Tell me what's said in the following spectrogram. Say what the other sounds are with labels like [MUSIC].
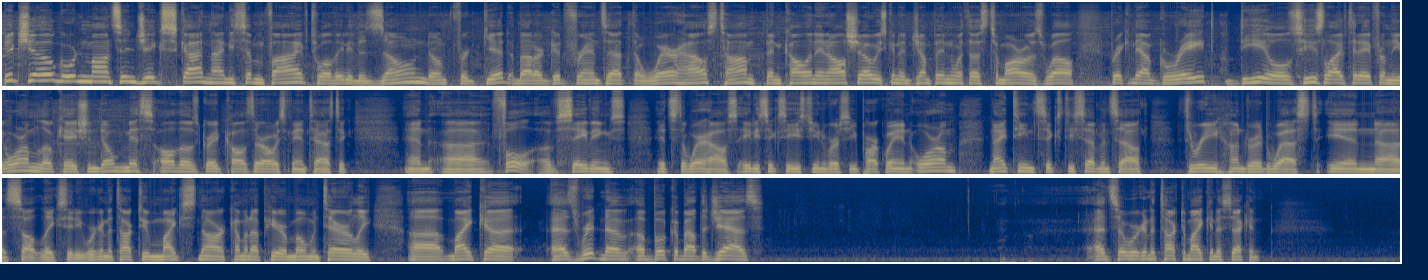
Big Show, Gordon Monson, Jake Scott, 97.5, 1280 The Zone. Don't forget about our good friends at The Warehouse. Tom has been calling in all show. He's going to jump in with us tomorrow as well, breaking down great deals. He's live today from the Orem location. Don't miss all those great calls. They're always fantastic and uh, full of savings. It's the warehouse, 86 East University Parkway in Orem, 1967 South. 300 West in uh, Salt Lake City. We're going to talk to Mike Snarr coming up here momentarily. Uh, Mike uh, has written a, a book about the Jazz. And so we're going to talk to Mike in a second.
